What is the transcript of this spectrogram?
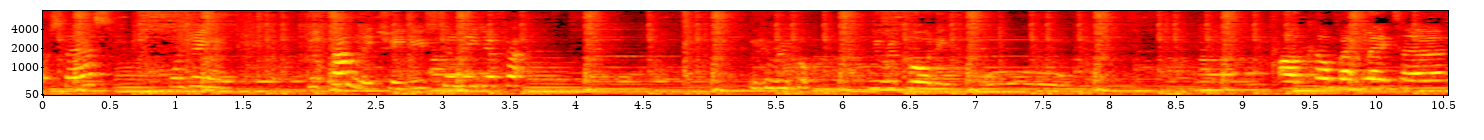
upstairs, wondering your family tree. Do you still need your fa? We're recording. Ooh. I'll come back later.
